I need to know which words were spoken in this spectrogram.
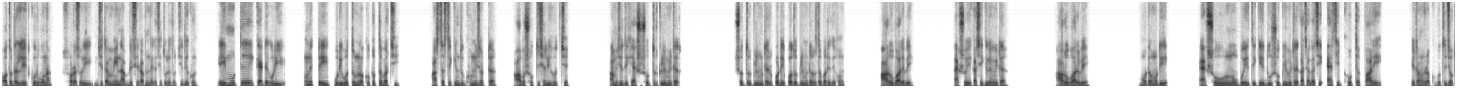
অতটা লেট করব না। সরাসরি যেটা মেন আপডেট সেটা আপনাদের কাছে তুলে ধরছি। দেখুন, এই মুহূর্তে ক্যাটাগরি অনেকটাই পরিবর্তন লক্ষ্য করতে পারছি। আস্তে আস্তে কিন্তু ঘূর্ণিঝড়টা আরও শক্তিশালী হচ্ছে। আমি যদি দেখি একশো সত্তর কিলোমিটার সত্তর কিলোমিটার পরে কত কিলোমিটার হতে পারে, দেখুন, আরও বাড়বে। একশো একাশি কিলোমিটার, আরও বাড়বে। মোটামুটি একশো উননব্বই থেকে দুশো কিলোমিটার কাছাকাছি অ্যাচিভ করতে পারে। এটা আমরা লক্ষ্য করতে যত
